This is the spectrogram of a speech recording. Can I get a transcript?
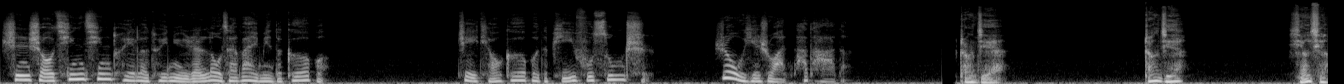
伸手轻轻推了推女人露在外面的胳膊。这条胳膊的皮肤松弛，肉也软塌塌的。张杰，张杰，醒醒，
